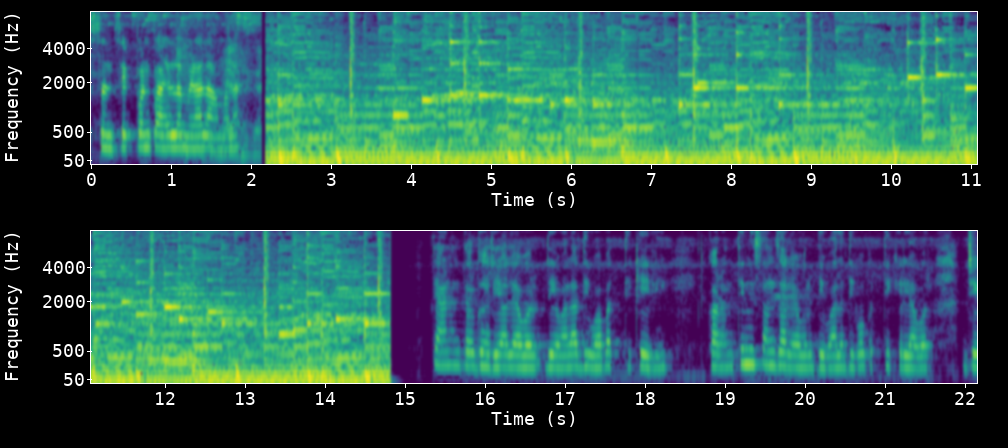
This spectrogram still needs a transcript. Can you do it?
सनसेट पण पाहायला मिळाला आम्हाला. त्यानंतर घरी आल्यावर देवाला दिवाबत्ती केली. कारण ती निसान झाल्यावर दिवाला दिवाबत्ती केल्यावर जे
